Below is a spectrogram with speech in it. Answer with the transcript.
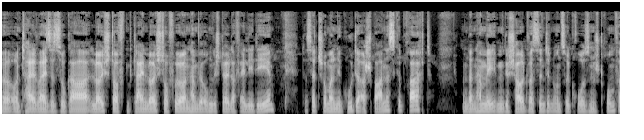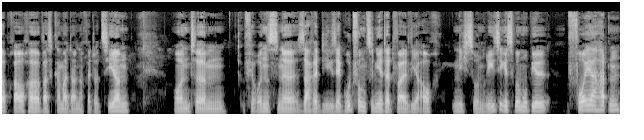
äh, und teilweise sogar Leuchtstoff, mit kleinen Leuchtstoffröhren haben wir umgestellt auf LED. Das hat schon mal eine gute Ersparnis gebracht. Und dann haben wir eben geschaut, was sind denn unsere großen Stromverbraucher, was kann man da noch reduzieren. Und ähm, für uns eine Sache, die sehr gut funktioniert hat, weil wir auch nicht so ein riesiges Wohnmobil vorher hatten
